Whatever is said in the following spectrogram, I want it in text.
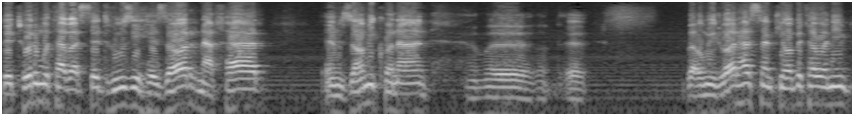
به طور متوسط روزی هزار نفر امضا می‌کنن. و امیدوار هستم که ما بتوانیم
